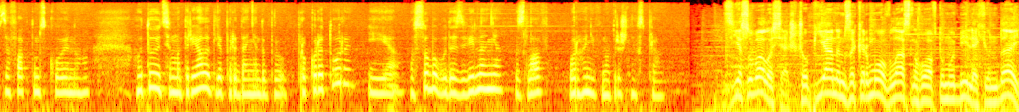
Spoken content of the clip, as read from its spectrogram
за фактом скоєного. Готуються матеріали для передання до прокуратури, і особа буде звільнена з лав органів внутрішніх справ. З'ясувалося, що п'яним за кермо власного автомобіля Hyundai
